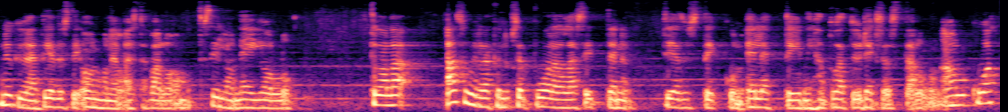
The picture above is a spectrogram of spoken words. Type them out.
nykyään tietysti on monenlaista valoa, mutta silloin ei ollut. Tuolla asuinrakennuksen puolella sitten tietysti kun elettiin ihan 1900-luvun alkua,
